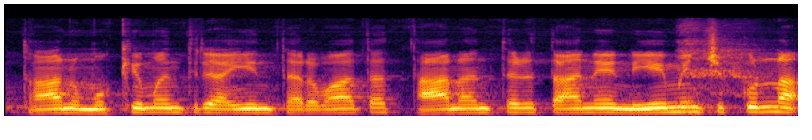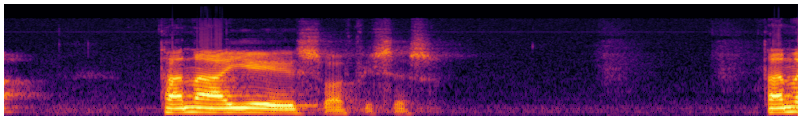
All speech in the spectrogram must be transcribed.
తాను ముఖ్యమంత్రి అయిన తర్వాత తానంతటి తానే నియమించుకున్న తన ఐఏఎస్ ఆఫీసర్ తన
